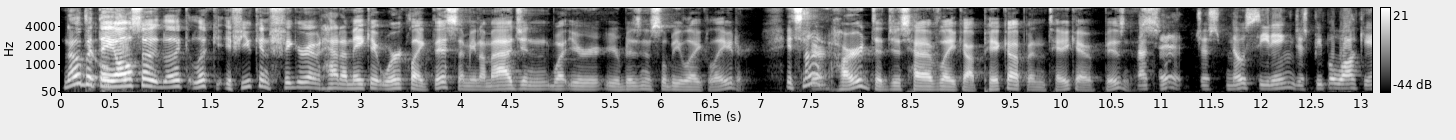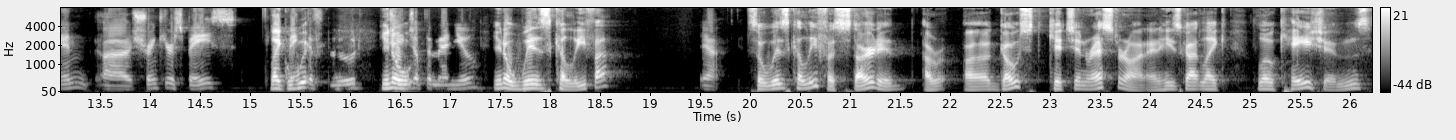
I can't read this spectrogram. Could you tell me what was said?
No, but they open. also look. Look, if you can figure out how to make it work like this, I mean, imagine what your your business will be like later. It's not Sure. hard to just have like a pickup and takeout business. That's it. Just no seating. Just people walk in, uh, shrink your space, Like, make Wi- the food, you know- change up the menu. you know, Wiz Khalifa. Yeah. So Wiz Khalifa started a, a ghost kitchen restaurant, and he's got like locations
